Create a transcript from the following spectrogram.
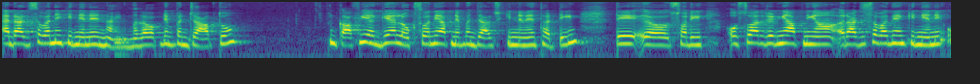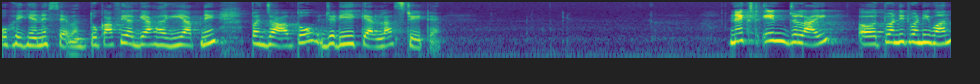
ਐਂਡ ਰਾਜ ਸਭਾ ਨੇ ਕਿੰਨੀਆਂ ਨੇ? 9 ਮਤਲਬ ਆਪਣੇ ਪੰਜਾਬ ਤੋਂ ਕਾਫੀ ਅੱਗੇ ਆ, ਲੋਕ ਸਭਾ ਦੀਆਂ ਆਪਣੇ ਪੰਜਾਬ 'ਚ ਕਿੰਨੇ ਨੇ? 13 ਤੇ ਸੌਰੀ ਉਸ ਵਾਰ ਜਿਹੜੀਆਂ ਆਪਣੀਆਂ ਰਾਜ ਸਭਾ ਦੀਆਂ ਕਿੰਨੀਆਂ ਨੇ? ਉਹ ਹੈਗੀਆਂ ਨੇ 7 ਤੋਂ ਕਾਫੀ ਅੱਗੇ ਹੈਗੀ ਆਪਣੇ ਪੰਜਾਬ ਤੋਂ ਜਿਹੜੀ ਕੇਰਲਾ ਸਟੇਟ ਹੈ। Next in July 2021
